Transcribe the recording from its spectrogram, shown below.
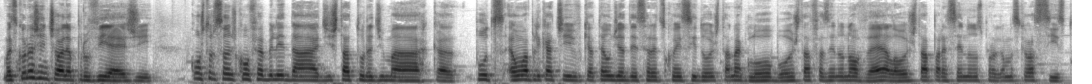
Mas quando a gente olha para o viés de construção de confiabilidade, estatura de marca, putz, é um aplicativo que até um dia desse era desconhecido, hoje está na Globo, hoje está fazendo novela, hoje está aparecendo nos programas que eu assisto.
